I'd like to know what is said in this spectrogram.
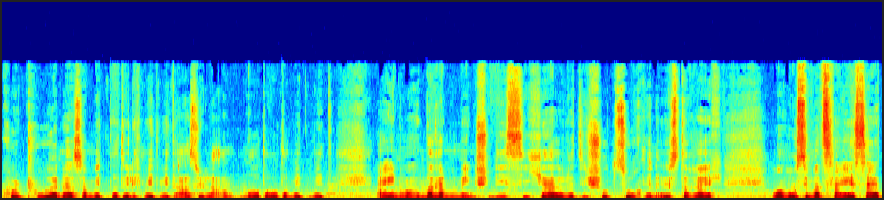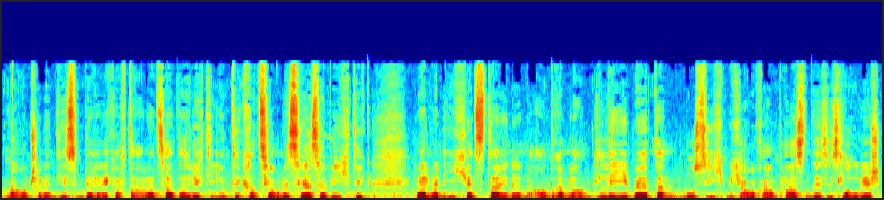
Kulturen, also mit natürlich mit, mit Asylanten oder, oder mit, mit Einwanderern, Menschen, die Sicherheit oder die Schutz suchen in Österreich. Und man muss immer zwei Seiten anschauen in diesem Bereich. Auf der anderen Seite natürlich die Integration ist sehr, sehr wichtig, weil wenn ich jetzt da in einem anderen Land lebe, dann muss ich mich auch anpassen, das ist logisch.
